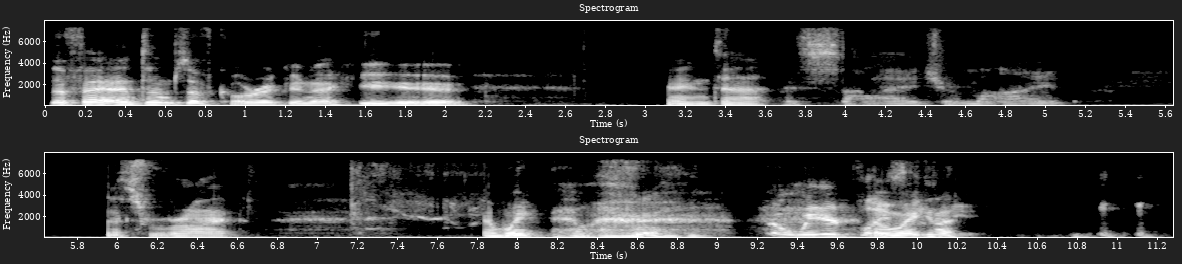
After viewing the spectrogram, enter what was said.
The Phantoms of Korakuen are here. And uh, Inside your mind. that's right. And we, A weird place we're to gonna- be.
